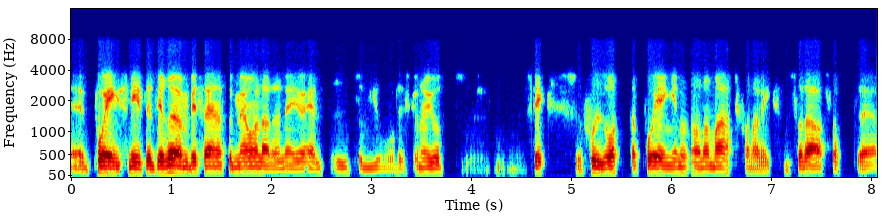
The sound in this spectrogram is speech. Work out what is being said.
eh, poängsnittet i Rönnby senaste månaden är ju helt utomjordiskt. Hon har gjort 6, 7, 8 poäng i någon av matcherna. Liksom, sådär. Så att, eh,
